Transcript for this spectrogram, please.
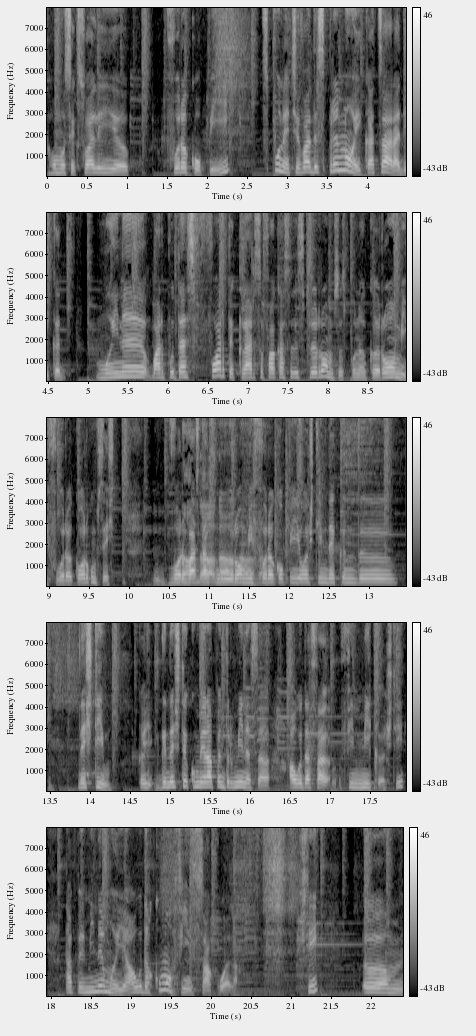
homosexualii fură copii, spune ceva despre noi ca țară, adică mâine ar putea foarte clar să facă asta despre rom, să spună că romii fură, că oricum se vorba da, asta da, cu da, romii da, fură da. copii, o știm de când uh, ne știm. Că gândește cum era pentru mine să aud asta fiind mică, știi? Dar pe mine mă iau, dar cum o fi în sacul ăla? Știi? Um,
